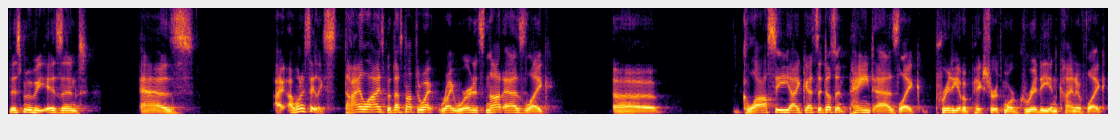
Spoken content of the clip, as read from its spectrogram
this movie isn't as I, I want to say like stylized, but that's not the right right word. It's not as like uh glossy i guess it doesn't paint as like pretty of a picture it's more gritty and kind of like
